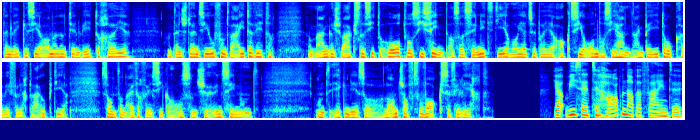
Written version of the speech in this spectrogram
dann legen sie an und dann weiterkäuen und dann stehen sie auf und weiden wieder. Und manchmal wechseln sie den Ort, wo sie sind. Also es sind nicht die, die jetzt über ihre Aktion, die sie haben, einen beeindrucken, wie vielleicht Raubtiere, sondern einfach, weil sie groß und schön sind und, und irgendwie so landschaftsverwachsen vielleicht. Ja, Wiesente haben aber Feinde,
